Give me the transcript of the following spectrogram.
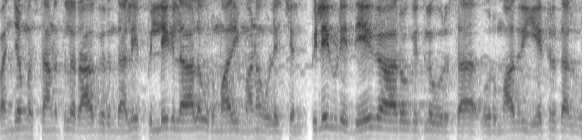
பஞ்சம ஸ்தானத்துல ராகு இருந்தாலே பிள்ளைகளால ஒரு மாதிரி மன உளைச்சல் பிள்ளைகளுடைய தேக ஆரோக்கியத்துல ஒரு ஒரு மாதிரி ஏற்றத்தாழ்வு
